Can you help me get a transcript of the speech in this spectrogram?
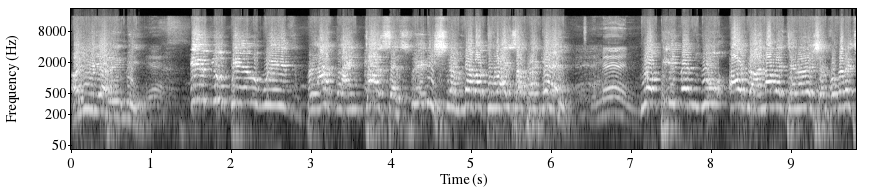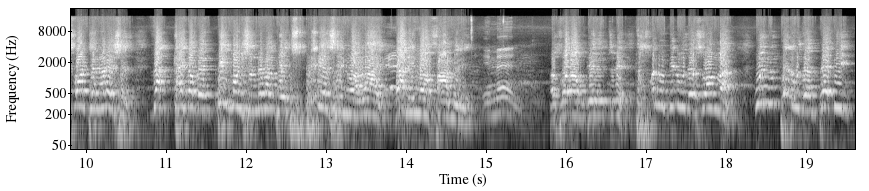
Are you hearing me? Yes. If you deal with bloodline curses, finish them never to rise up again. Amen. Not even you or your another generation for the next four generations. That kind of a demon should never be experienced in your life and in your family. Amen. That's what I'm dealing today. That's when you deal with a strong man. When you deal with the baby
